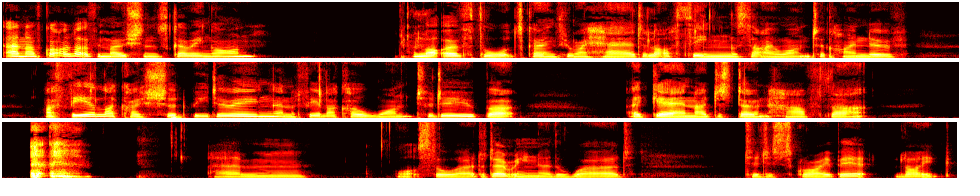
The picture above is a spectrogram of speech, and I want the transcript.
And I've got a lot of emotions going on. A lot of thoughts going through my head, a lot of things that I want to kind of I feel like I should be doing and I feel like I want to do, but again, I just don't have that. um, what's the word? I don't really know the word to describe it. Like,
